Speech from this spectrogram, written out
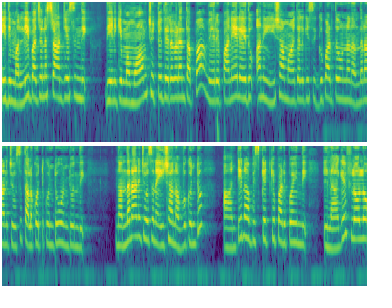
ఇది మళ్ళీ భజన స్టార్ట్ చేసింది. దీనికి మా మామ్ చుట్టూ తిరగడం తప్ప వేరే పనే లేదు అని ఈషా మాటలకి సిగ్గుపడుతూ ఉన్న నందనాన్ని చూసి తల కొట్టుకుంటూ ఉంటుంది. నందనాన్ని చూసిన ఈషా నవ్వుకుంటూ ఆంటీ నా బిస్కెట్కి పడిపోయింది. ఇలాగే ఫ్లోలో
